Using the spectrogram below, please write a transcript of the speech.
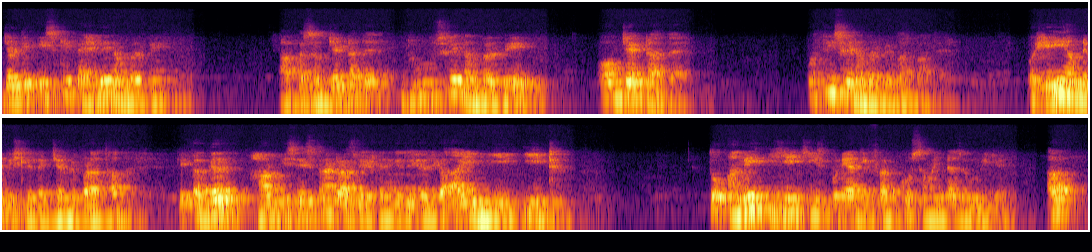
जबकि इसके पहले नंबर पे आपका सब्जेक्ट आता है, दूसरे नंबर पे ऑब्जेक्ट आता है और तीसरे नंबर पे वर्ब आता है। और यही हमने पिछले लेक्चर में पढ़ा था कि अगर हम इसे इस तरह ट्रांसलेट करेंगे तो ये हो जाएगा आई मील ईट तो हमें ये चीज़ बुनियादी फ़र्क को समझना ज़रूरी है। अब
